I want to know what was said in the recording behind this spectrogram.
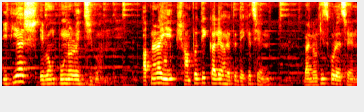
ইতিহাস এবং পুনরুজ্জীবন। আপনারা এই সাম্প্রতিককালে হয়তো দেখেছেন বা নোটিস করেছেন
